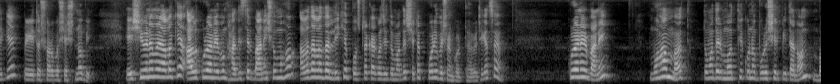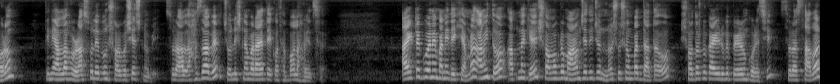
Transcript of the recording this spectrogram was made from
থেকে প্রেরিত সর্বশেষ নবী। এই শিরোনামের আলোকে আল কুরআন এবং হাদিসের বাণীসমূহ আলাদা আলাদা লিখে পোস্টার কাগজে তোমাদের সেটা পরিবেশন করতে হবে, ঠিক আছে? কুরআনের বাণী, মুহাম্মদ, তোমাদের মধ্যে কোনো পুরুষের পিতা নন, বরং তিনি আল্লাহর রাসুল এবং সর্বশেষ নবী। সুরা আল আহজাবের চল্লিশ নম্বর আয়তে কথা বলা হয়েছে। আরেকটা কোরআনের বাণী দেখি আমরা। আমি তো আপনাকে সমগ্র মানবজাতির জন্য সুসংবাদদাতা ও সতর্ককারী রূপে প্রেরণ করেছি। সুরা সাবার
